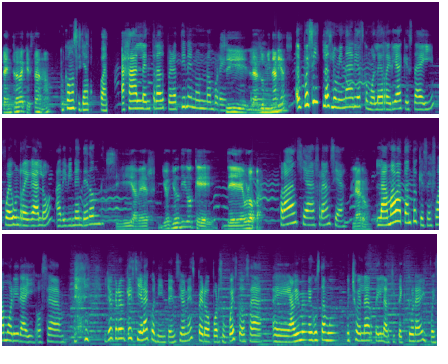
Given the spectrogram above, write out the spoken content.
La entrada que está, ¿no? ¿Cómo se llama, Juan? Ajá, la entrada, pero tienen un nombre. Sí, las eh, luminarias. Pues sí, las luminarias, como la herrería que está ahí, fue un regalo. Adivinen de dónde. Sí, a ver, yo, yo digo que de Europa. Francia, Francia. Claro. La amaba tanto que se fue a morir ahí. O sea, yo creo que sí era con intenciones, pero por supuesto, o sea, eh, a mí me gusta mucho el arte y la arquitectura y pues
